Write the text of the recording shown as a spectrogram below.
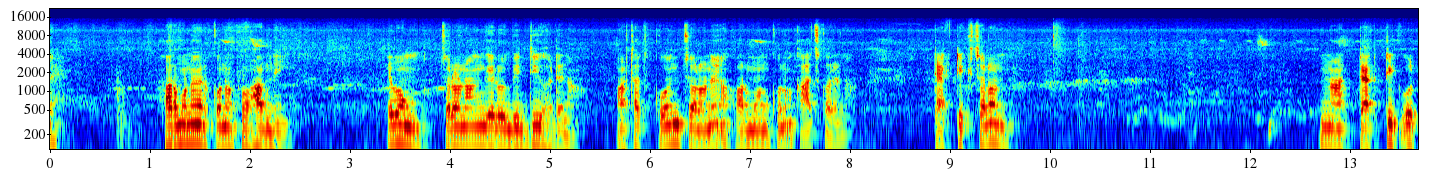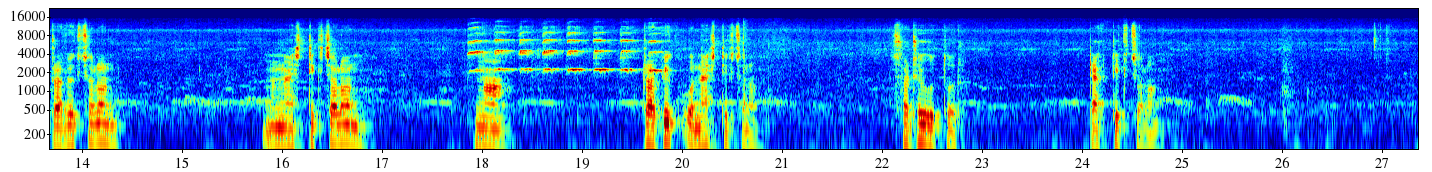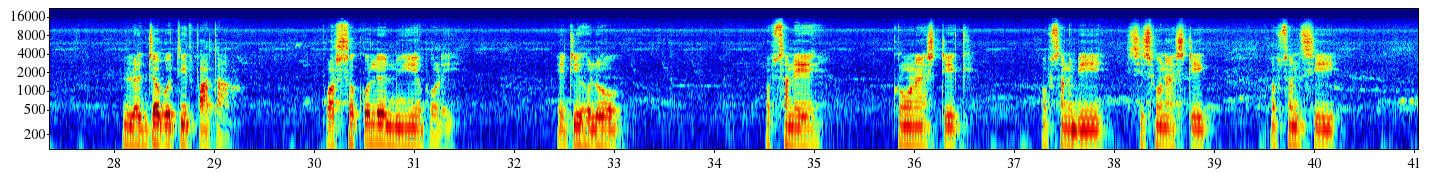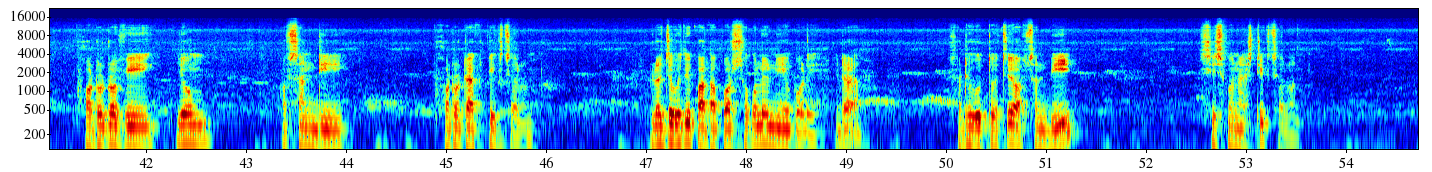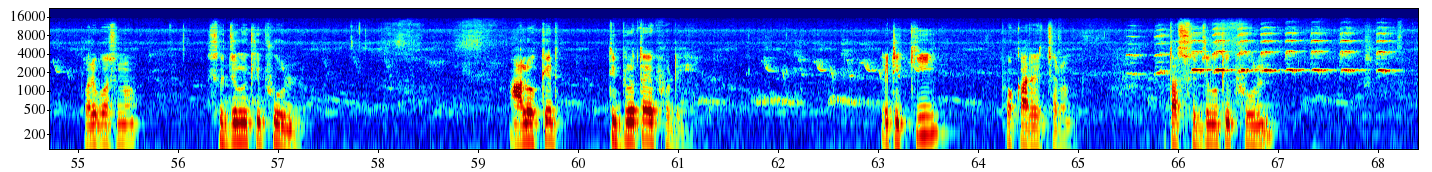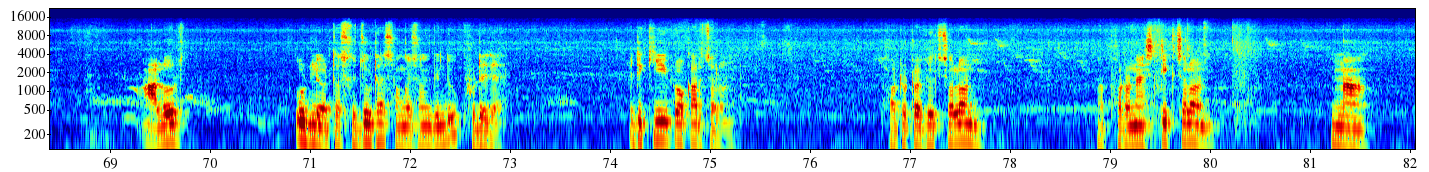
হরমোনের কোনো প্রভাব নেই এবং চলনাঙ্গেরও বৃদ্ধি ঘটে না? অর্থাৎ কোন চলনে হরমোন কোনো কাজ করে না? ট্যাকটিক চলন? না, ট্যাকটিক ও ট্রাফিক চলন? না, ন্যাস্টিক চলন? না, ট্রাফিক ও ন্যাস্টিক চলন? সঠিক উত্তর ট্যাকটিক চলন। লজ্জাবতীর পাতা স্পর্শ করলে নুয়ে পড়ে। এটি হলো option A ক্রোনাস্টিক option B, seismonastic, option C, phototropism, option D, phototactic চলন। লজ্জাবতী পাতা স্পর্শ করলে নিয়ে পড়ে, এটা সঠিক উত্তর হচ্ছে অপশান বি সিসমোনাস্টিক চলন। পরে প্রশ্ন, সূর্যমুখী ফুল আলোকের তীব্রতায় ফোটে। এটি কি প্রকারের চলন? অর্থাৎ সূর্যমুখী ফুল আলোর উঠলে, অর্থাৎ সূর্য ওঠার সঙ্গে সঙ্গে কিন্তু ফুটে যায়। এটি কি প্রকার চলন? ফটোটপিক চলন না ফটোন্যাস্টিক চলন? না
